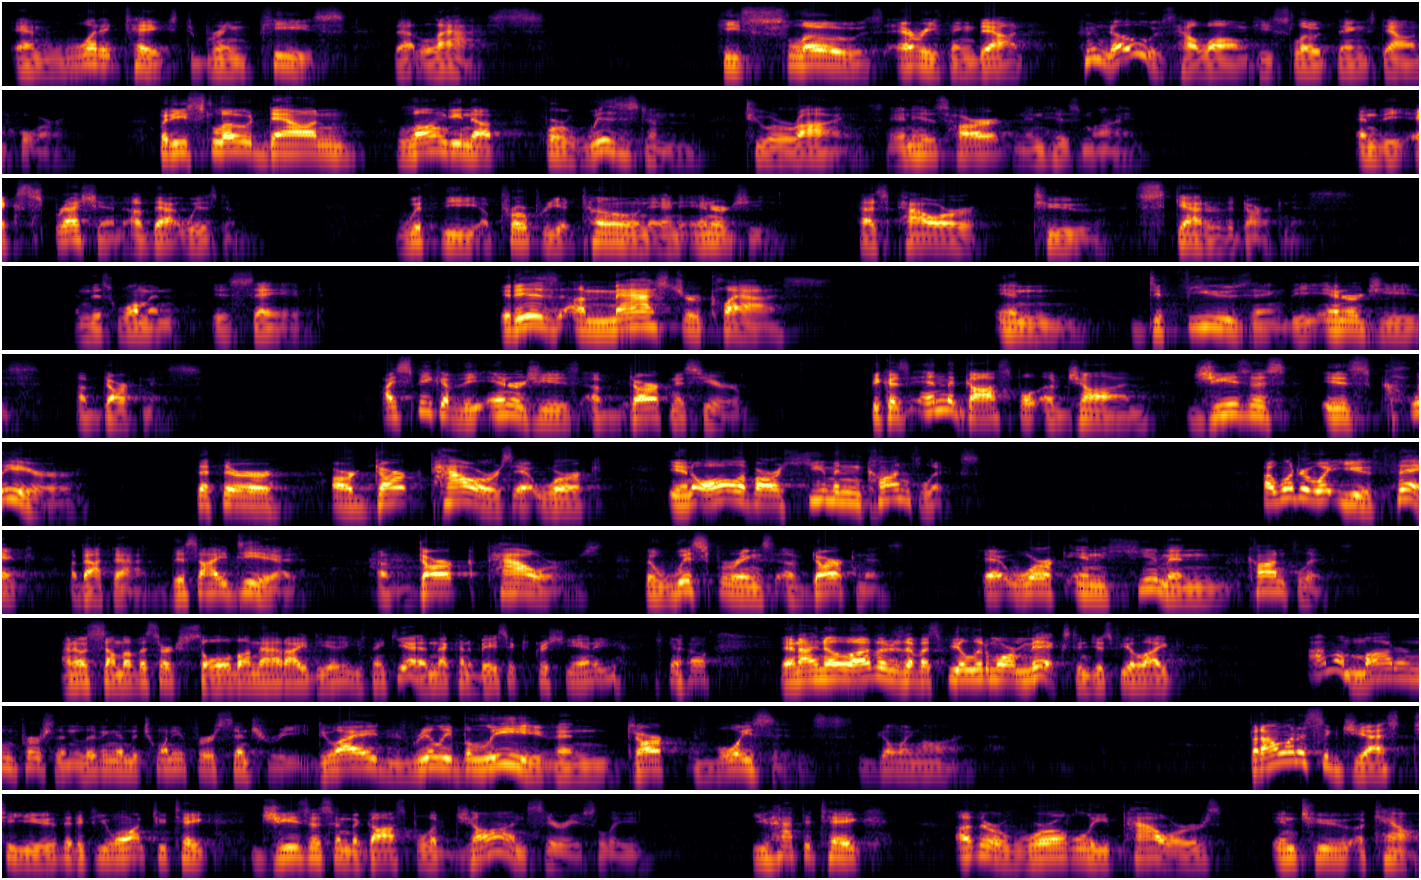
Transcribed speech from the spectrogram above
and what it takes to bring peace that lasts. He slows everything down. Who knows how long he slowed things down for? But he slowed down long enough for wisdom to arise in his heart and in his mind. And the expression of that wisdom with the appropriate tone and energy has power to scatter the darkness. And this woman is saved. It is a master class in diffusing the energies of darkness. I speak of the energies of darkness here because in the Gospel of John, Jesus is clear that there are dark powers at work in all of our human conflicts. I wonder what you think about that, this idea of dark powers, the whisperings of darkness at work in human conflicts. I know some of us are sold on that idea. You think, yeah, isn't that kind of basic to Christianity? you know? And I know others of us feel a little more mixed and just feel like, I'm a modern person living in the 21st century. Do I really believe in dark voices going on? But I want to suggest to you that if you want to take Jesus and the Gospel of John seriously, you have to take other worldly powers into account.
